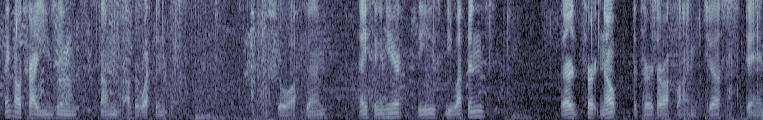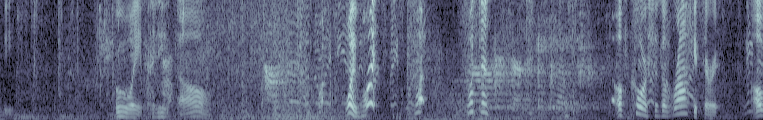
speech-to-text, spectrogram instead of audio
I think I'll try using some other weapons. Show off them. Anything in here? These be weapons? There, the turret. Nope, the turrets are offline. Just dandy. Ooh, wait, what are these? Oh. What? Wait, what? What? What the? Of course, there's a rocket turret. A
